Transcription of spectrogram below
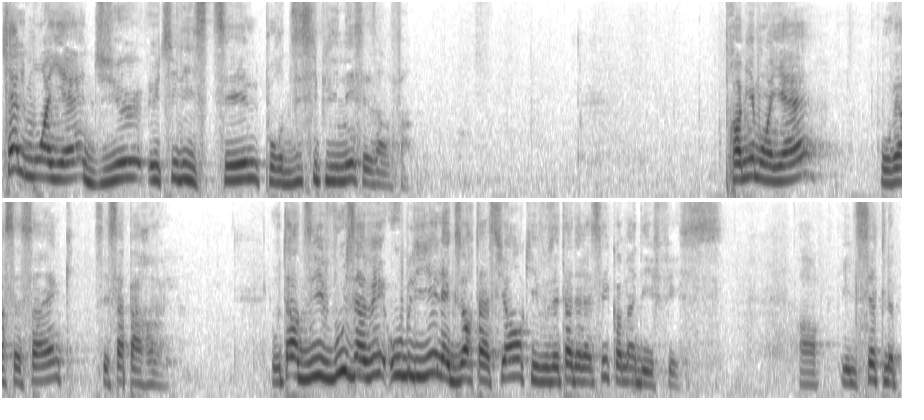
Quels moyens Dieu utilise-t-il pour discipliner ses enfants? Premier moyen, au verset 5, c'est sa parole. L'auteur dit, vous avez oublié l'exhortation qui vous est adressée comme à des fils. il cite le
